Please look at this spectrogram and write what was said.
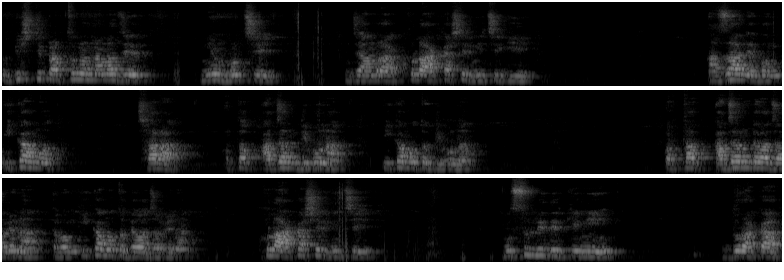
তো বৃষ্টি প্রার্থনার নামাজের নিয়ম হচ্ছে যে আমরা খোলা আকাশের নিচে গিয়ে আজান এবং ইকামত ছাড়া, অর্থাৎ আজান দিব না ইকামত দিব না, অর্থাৎ আজান দেওয়া যাবে না এবং ইকামত দেওয়া যাবে না। খোলা আকাশের নিচে মুসল্লিদেরকে নিয়ে দুরাকাত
